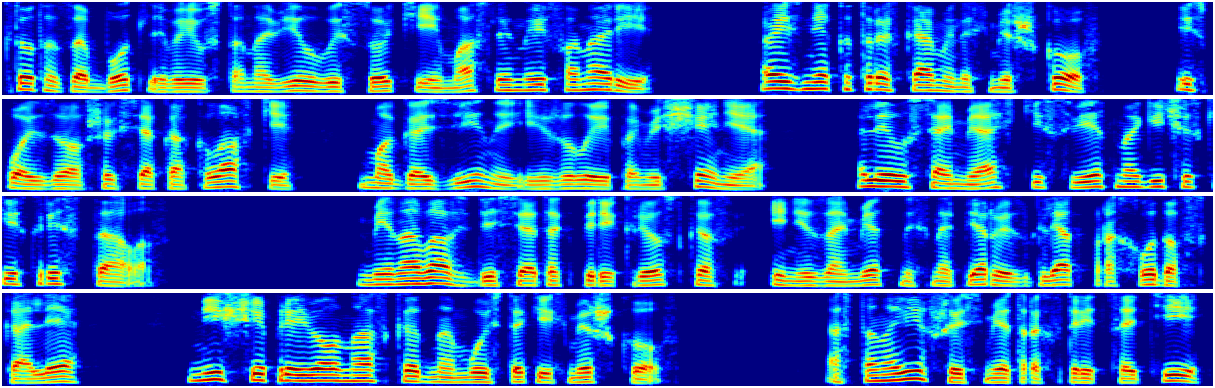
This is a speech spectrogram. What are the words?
кто-то заботливый установил высокие масляные фонари, а из некоторых каменных мешков, использовавшихся как лавки, магазины и жилые помещения, лился мягкий свет магических кристаллов. Миновав с десяток перекрестков и незаметных на первый взгляд проходов в скале, нищий привел нас к одному из таких мешков. Остановившись метрах в тридцати,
